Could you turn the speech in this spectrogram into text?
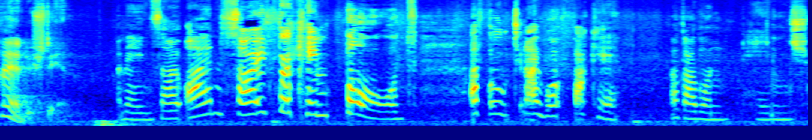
I understand. I mean, so I'm so freaking bored. I thought, you know what, fuck it. I'll go on Hinge.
